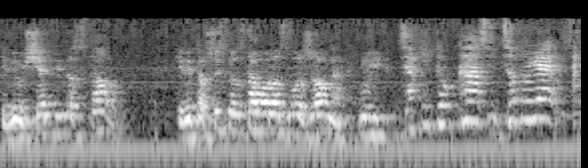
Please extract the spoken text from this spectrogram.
Kiedy usiedli do stołu, kiedy to wszystko zostało rozłożone, mówi, z jakiej to okazji, co to jest?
